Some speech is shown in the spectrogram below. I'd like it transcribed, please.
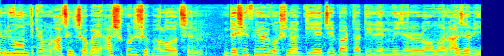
এভরিওয়ান কেমন আছেন সবাই? আশা করি সব ভালো আছেন। দেশে ফেরার ঘোষণা দিয়ে যে বার্তা দিলেন মিজানুর রহমান আজহারি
